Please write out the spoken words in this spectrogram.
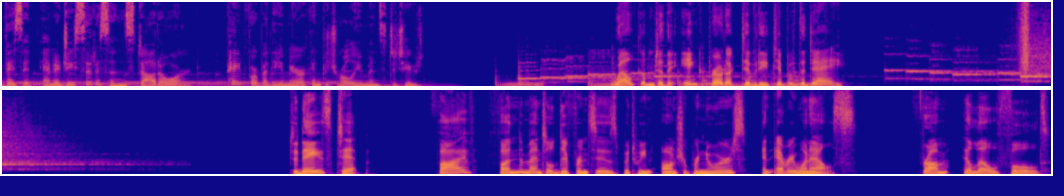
Visit EnergyCitizens.org. Paid for by the American Petroleum Institute. Welcome to the Inc. Productivity Tip of the Day. Today's tip Five fundamental differences between entrepreneurs and everyone else. From Hillel Fuld.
